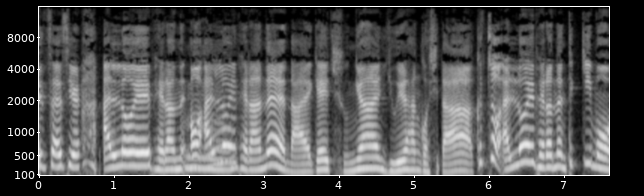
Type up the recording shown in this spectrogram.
it says here 알로에 베라는 어 알로에 베라는 나에게 중요한 유일한 것이다. 그쵸? 알로에 베라는 특히 뭐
